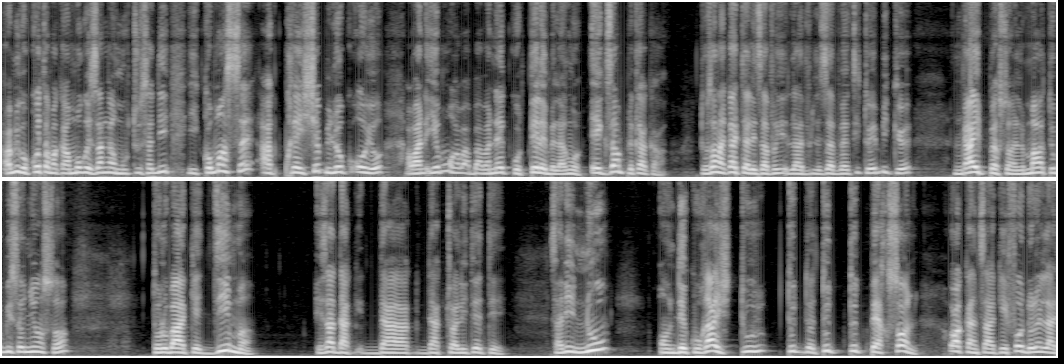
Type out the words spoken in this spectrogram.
ami kokota makambo moko ezanga mutu cestadi il commence à prêcher biloko oyo ye moko babandaki kotelebela yango. Exemple kaka toza na kati ya les aver- la- les avertis toyebi ke ngai personnellement to biso nyonso tolobaka ke dime eza d'ac- d'ac- d'actualité te. C'est-à-dire nous on décourage tout, toute, toute, toute personne. Oyo akanisaka qu'il faut donner la,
